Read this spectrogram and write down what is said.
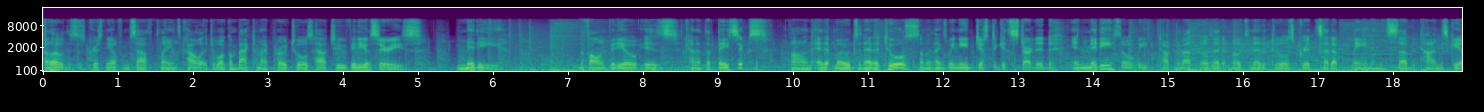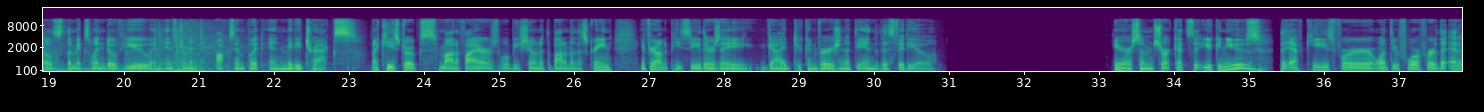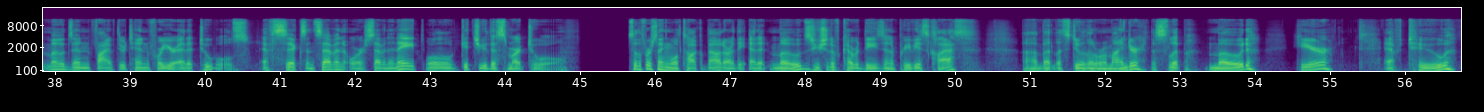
Hello, this is Chris Neal from South Plains College. Welcome back to my Pro Tools How To video series, MIDI. The following video is kind of the basics on edit modes and edit tools, some of the things we need just to get started in MIDI. So we'll be talking about those edit modes and edit tools, grid setup, main and sub timescales, the mix window view, and instrument, aux input, and MIDI tracks. My keystrokes modifiers will be shown at the bottom of the screen. If you're on a PC, there's a guide to conversion at the end of this video. Here are some shortcuts that you can use. The F keys for 1 through 4 for the edit modes and 5 through 10 for your edit tools. F6 and 7 or 7 and 8 will get you the smart tool. So the first thing we'll talk about are the edit modes. You should have covered these in a previous class, uh, but let's do a little reminder. The slip mode here, F2,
